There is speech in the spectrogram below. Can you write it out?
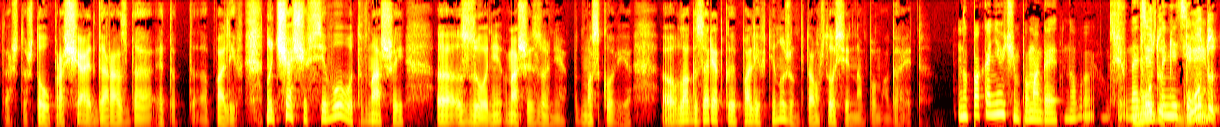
Так что, что упрощает гораздо этот э, полив. Но чаще всего вот в нашей э, зоне, в нашей зоне Подмосковья, э, влагозарядковый полив не нужен, потому что осень нам помогает. Ну, пока не очень помогает, но надежду будут, не теряем. Будут,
